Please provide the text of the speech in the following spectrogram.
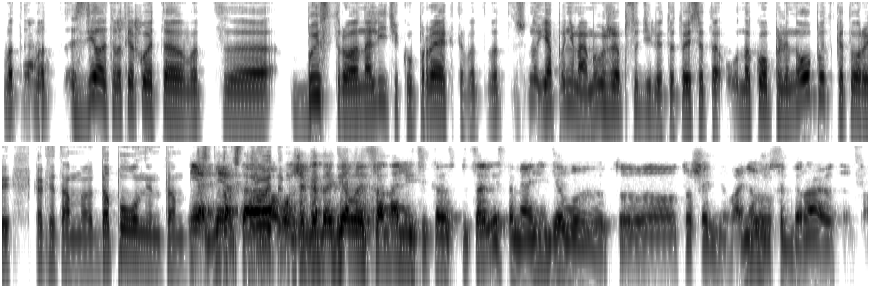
вот, Да. вот сделать вот какой-то вот э, быструю аналитику проекта, вот, вот, ну, я понимаю, мы уже обсудили это, то есть это накопленный опыт, который как-то там э, дополнен там Нет, нет, а стероидами. уже когда делается аналитика специалистами, они делают э, то, что делаю. Они уже собирают это.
